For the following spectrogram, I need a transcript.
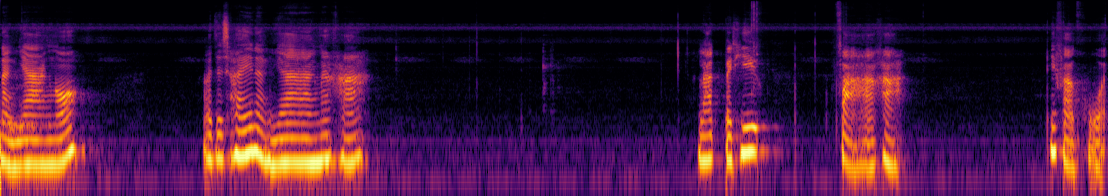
หนังยางเนาะเราจะใช้หนังยางนะคะ รัดไปที่ฝาค่ะ ที่ฝาขวด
